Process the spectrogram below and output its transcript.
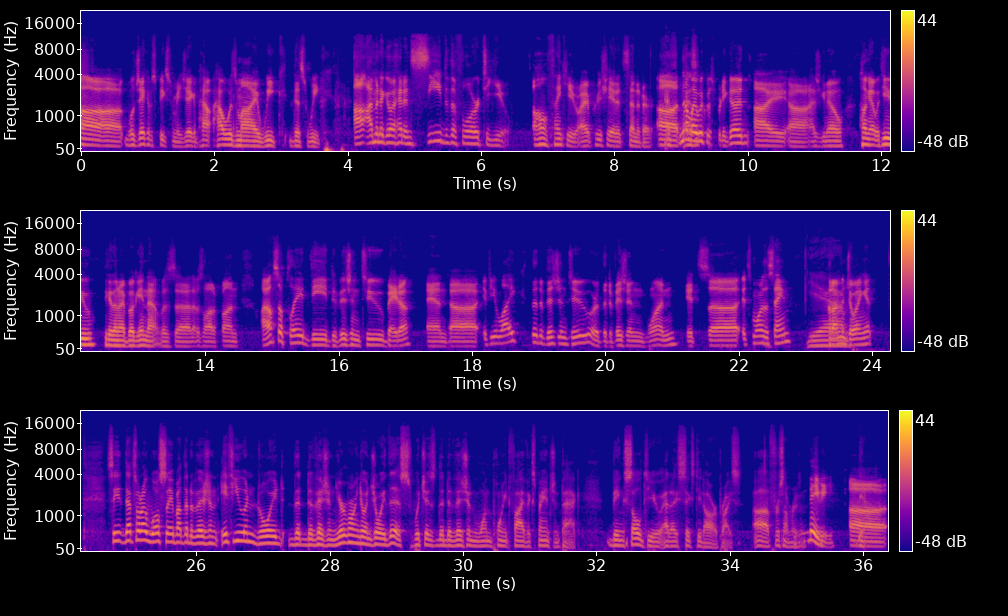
Uh, well, Jacob speaks for me. Jacob, how how was my week this week? Uh, I'm gonna go ahead and cede the floor to you. Oh, thank you. I appreciate it, Senator. Uh, As- no, as- my week was pretty good. I, uh, as you know, hung out with you the other night, Boogie, and that was uh, that was a lot of fun. I also played the Division Two beta, and uh, if you like the Division Two or the Division One, it's uh, it's more of the same. Yeah. But I'm enjoying it. See, that's what I will say about the division. If you enjoyed the division, you're going to enjoy this, which is the division 1.5 expansion pack being sold to you at a $60 price uh, for some reason. Maybe. Uh,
